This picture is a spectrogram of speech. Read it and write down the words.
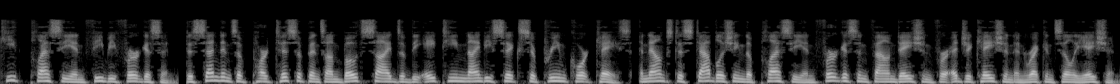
Keith Plessy and Phoebe Ferguson, descendants of participants on both sides of the 1896 Supreme Court case, announced establishing the Plessy and Ferguson Foundation for Education and Reconciliation.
